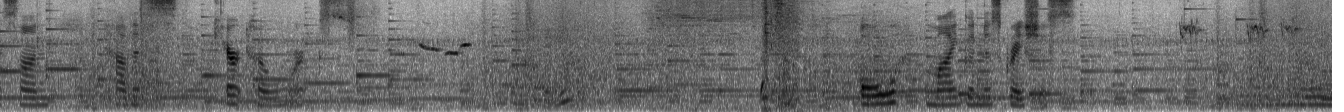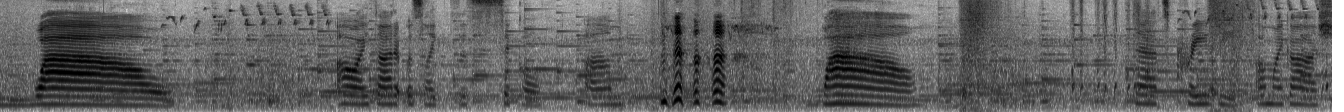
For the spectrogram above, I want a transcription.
Curious on how this carrot hoe works. Okay. Oh my goodness gracious. Wow. Oh, I thought it was like the sickle. Um. wow. That's crazy. Oh my gosh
